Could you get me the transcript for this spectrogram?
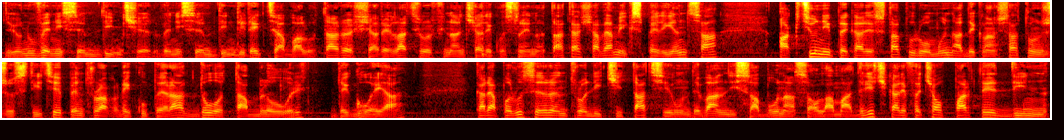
Eu nu venisem din cer, venisem din direcția valutară și a relațiilor financiare cu străinătatea și aveam experiența acțiunii pe care statul român a declanșat-o în justiție pentru a recupera două tablouri de Goia, care apăruseră într-o licitație undeva în Lisabona sau la Madrid și care făceau parte din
